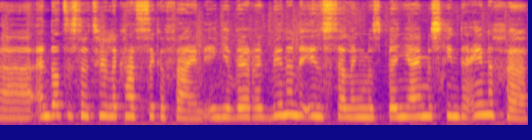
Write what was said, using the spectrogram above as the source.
Uh, en dat is natuurlijk hartstikke fijn. In je werk binnen de instelling ben jij misschien de enige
